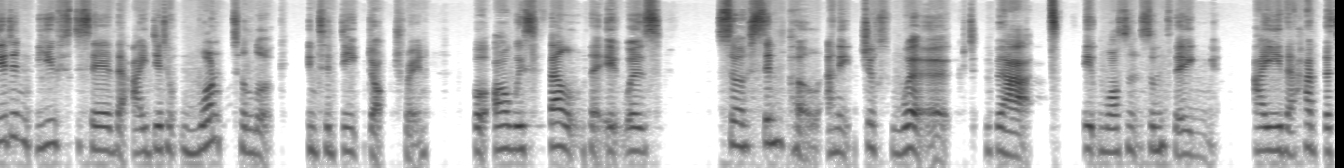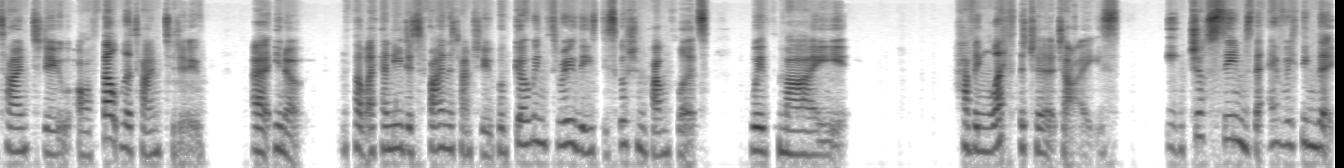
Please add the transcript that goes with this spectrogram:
didn't used to say that I didn't want to look into deep doctrine, but always felt that it was so simple and it just worked that it wasn't something I either had the time to do or felt the time to do. Uh, you know, felt like I needed to find the time to do. But going through these discussion pamphlets with my having left the church eyes, it just seems that everything that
